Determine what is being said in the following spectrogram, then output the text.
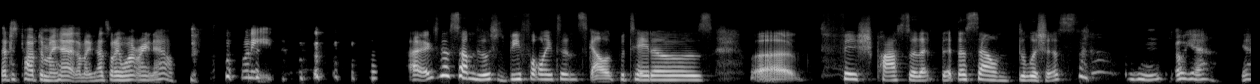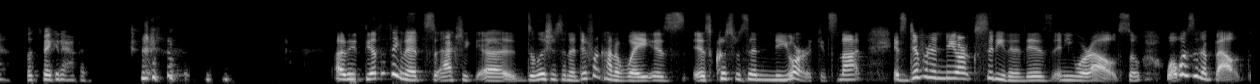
That just popped in my head. I'm like, that's what I want right now. what to eat? It's got some delicious beef Wellington, scalloped potatoes, uh, fish pasta. That that does sound delicious. Mm-hmm. Oh yeah, yeah. Let's make it happen. Uh, the, the other thing that's actually uh, delicious in a different kind of way is is Christmas in New York. It's not it's different in New York City than it is anywhere else. So, what was it about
